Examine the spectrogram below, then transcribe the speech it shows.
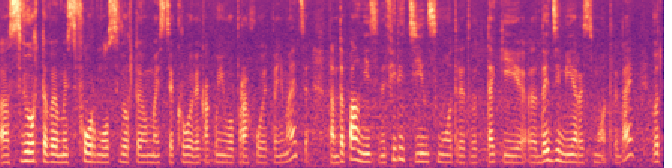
э, свертываемости, формул свертываемости крови, как у него проходит, понимаете? Там дополнительно ферритин смотрят, вот такие, э, дедимеры смотрят, да? Вот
